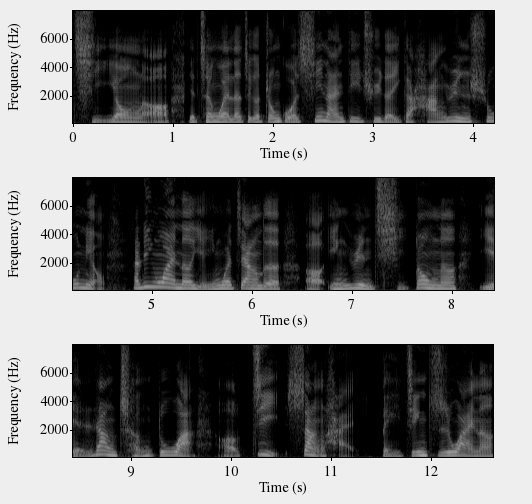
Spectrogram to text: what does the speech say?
启用了哦，也成为了这个中国。西南地区的一个航运枢纽，那另外呢，也因为这样的呃营运启动呢，也让成都啊，呃，继上海。北京之外呢，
